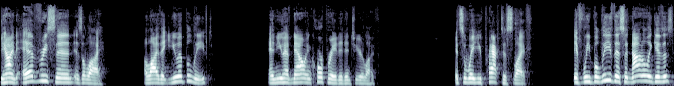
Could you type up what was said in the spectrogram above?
Behind every sin is a lie. A lie that you have believed and you have now incorporated into your life. It's the way you practice life. If we believe this, it not only gives us,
